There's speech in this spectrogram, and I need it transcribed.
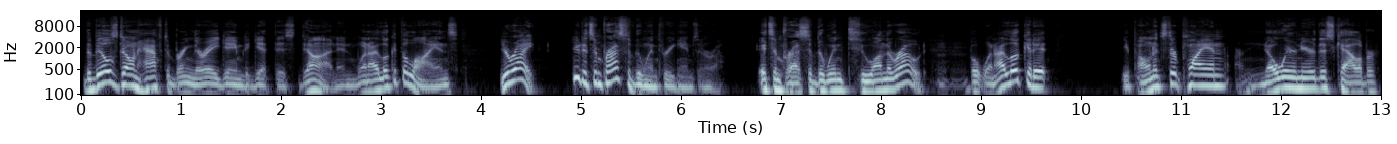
the Bills don't have to bring their A game to get this done. And when I look at the Lions, you're right. Dude, it's impressive to win three games in a row. It's impressive to win two on the road. But when I look at it, the opponents they're playing are nowhere near this caliber.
